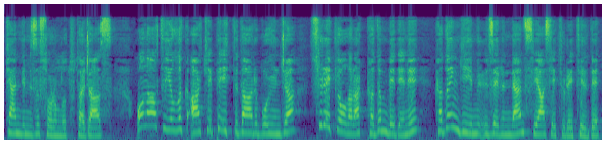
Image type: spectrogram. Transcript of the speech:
kendimizi sorumlu tutacağız. 16 yıllık AKP iktidarı boyunca sürekli olarak kadın bedeni, kadın giyimi üzerinden siyaset üretildi.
